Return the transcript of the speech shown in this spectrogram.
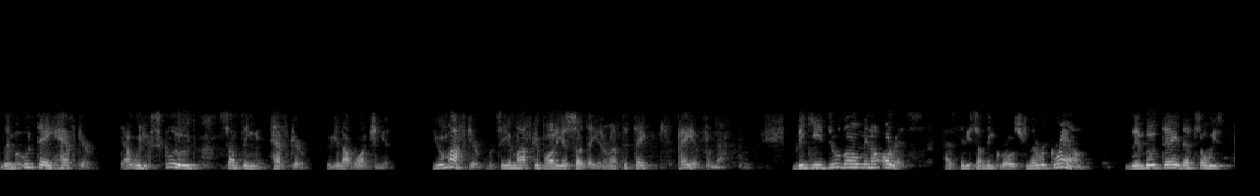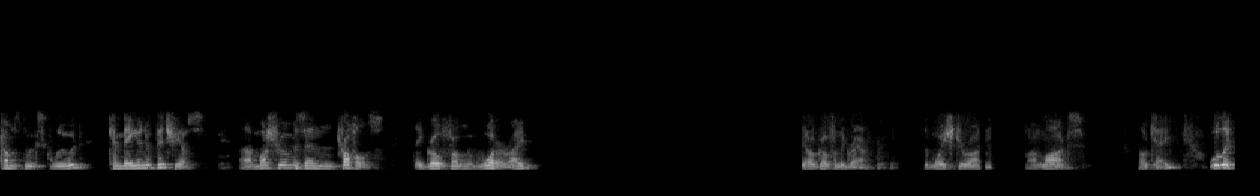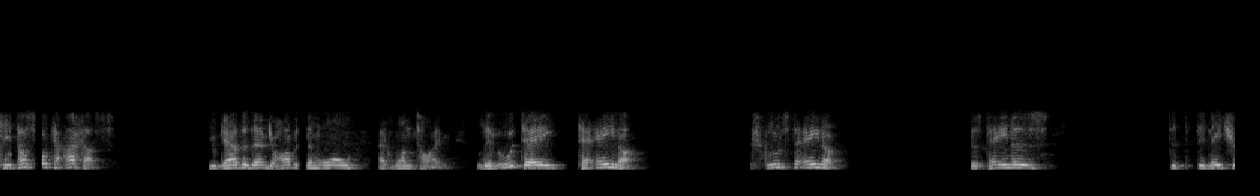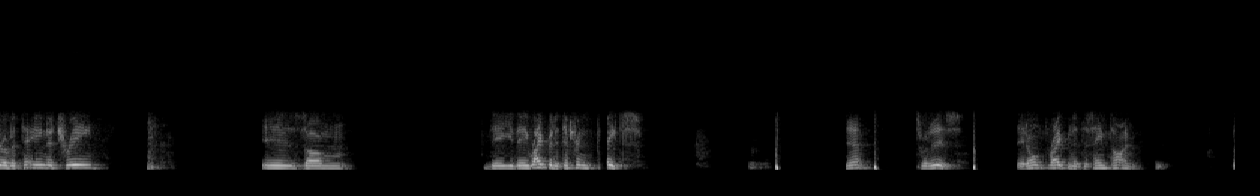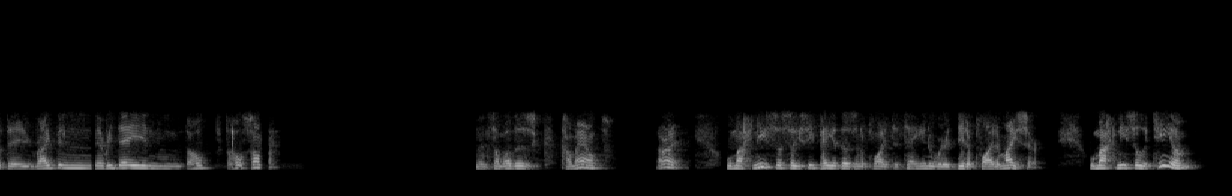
Limute hefker. That would exclude something hefker. You're not watching it. You're mafkir. Let's say you're mafkir part of your sudde. You don't have to take payah from that. Vigidulo mina oretz. Has to be something grows from the ground. Limute, that's always comes to exclude. Kameya nupitrios. Uh, mushrooms and truffles. They grow from water, right? They don't grow from the ground. The moisture on on logs. Okay. achas. You gather them, you harvest them all at one time. Limute te'ena. Excludes te'ena. Because te'ena's the, the nature of a te'ena tree is um, they they ripen at different rates. Yeah, that's what it is. They don't ripen at the same time, but they ripen every day in the whole the whole summer. And then some others come out. All right. Umachnisa, so you see, Peya doesn't apply to Tayinu where it did apply to Meiser. Umachnisa Lakiyam,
